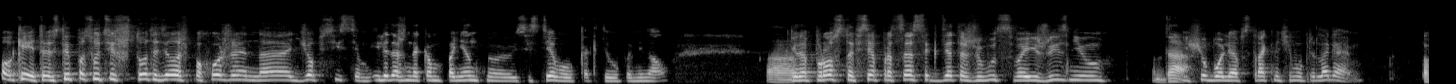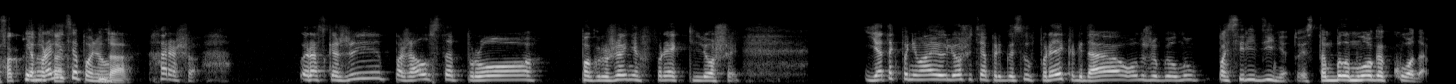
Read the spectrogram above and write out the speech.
Окей, okay, то есть ты, по сути, что-то делаешь похожее на job system или даже на компонентную систему, как ты упоминал. А... Когда просто все процессы где-то живут своей жизнью да. еще более абстрактно, чем мы предлагаем. По факту Я правильно так. тебя понял? Да. Хорошо расскажи, пожалуйста, про погружение в проект Леши. Я так понимаю, Леша тебя пригласил в проект, когда он уже был, ну, посередине, то есть там было много кода.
